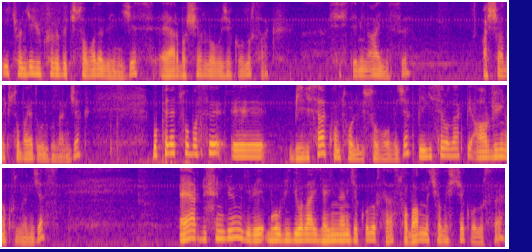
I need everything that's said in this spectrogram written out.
ilk önce yukarıdaki sobada deneyeceğiz. Eğer başarılı olacak olursak sistemin aynısı aşağıdaki sobaya da uygulanacak. Bu pelet sobası e, bilgisayar kontrollü bir soba olacak. Bilgisayar olarak bir Arduino kullanacağız. Eğer düşündüğüm gibi bu videolar yayınlanacak olursa, sobamla çalışacak olursa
